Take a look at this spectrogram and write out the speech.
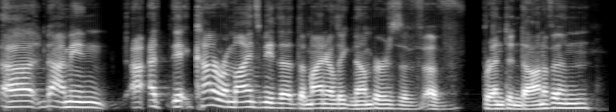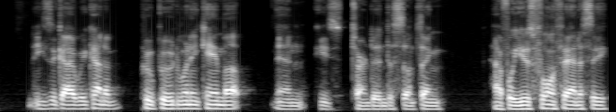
Uh, I mean, I, it kind of reminds me the the minor league numbers of of Brendan Donovan. He's a guy we kind of poo pooed when he came up, and he's turned into something halfway useful in fantasy.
